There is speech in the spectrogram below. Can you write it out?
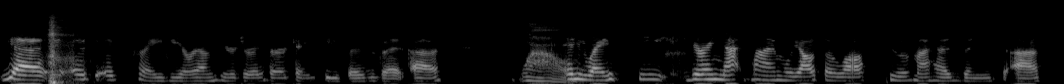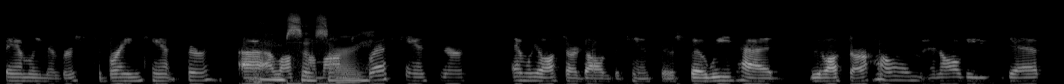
Yeah, it, it's it's crazy around here during hurricane season. But uh, wow. anyway, she during that time we also lost two of my husband's uh, family members to brain cancer. Uh, I I'm lost so my mom sorry. to breast cancer, and we lost our dog to cancer. So we had we lost our home and all these deaths.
